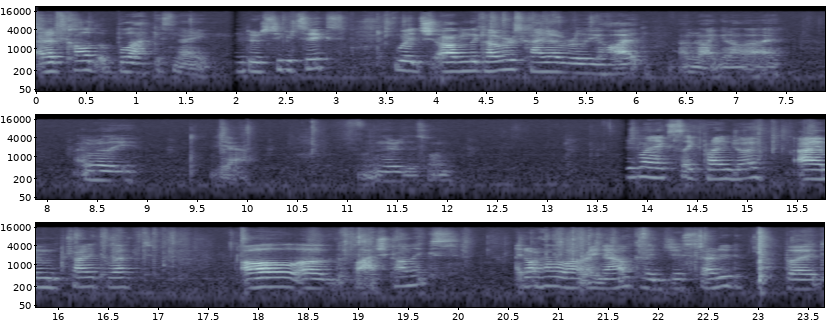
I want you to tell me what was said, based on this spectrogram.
and it's called Blackest Night. There's Secret Six, which um, the cover is kind of really hot. I'm not gonna lie. I'm really, yeah. And there's this one. Here's my next like pride and joy. I'm trying to collect all of the Flash comics. I don't have a lot right now because I just started, but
